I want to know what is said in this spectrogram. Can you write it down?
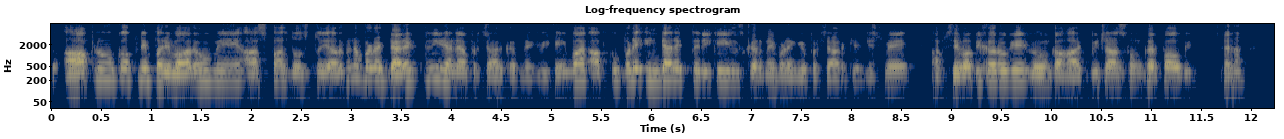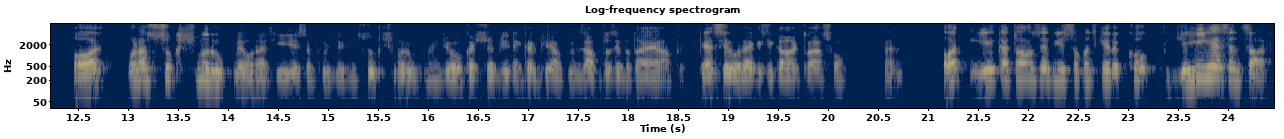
तो आप लोगों को अपने परिवारों में, आसपास दोस्तों यारों में ना बड़ा डायरेक्ट नहीं रहना प्रचार करने के लिए। कई बार आपको बड़े इनडायरेक्ट तरीके यूज़ करने पड़ेंगे प्रचार के, जिसमें आप सेवा भी करोगे, लोगों का हार्ट भी ट्रांसफॉर्म कर पाओगे, है ना? और बड़ा सूक्ष्म रूप में होना चाहिए ये सब कुछ, लेकिन सूक्ष्म रूप में जो कश्यप जी ने करके आपको एग्ज़ाम्पल से बताया यहाँ पे, कैसे हो रहा है किसी का ट्रांसफॉर्म और ये कथाओं से अब ये समझ के रखो, यही है संसार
